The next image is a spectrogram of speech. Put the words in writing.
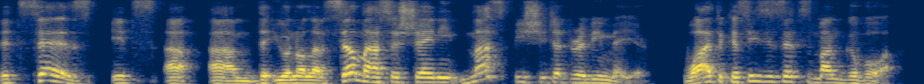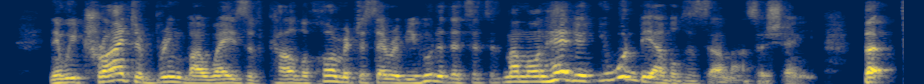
that says it's uh, um, that you're not allowed to sell Maser Sheni must be Shitat Rabbi Meir. Why? Because he says it's Man Gavoa. Then we try to bring by ways of Kal V'chomer to say Rabbi Huda that says it's Mamon Head, you would be able to sell Maser Sheni. But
